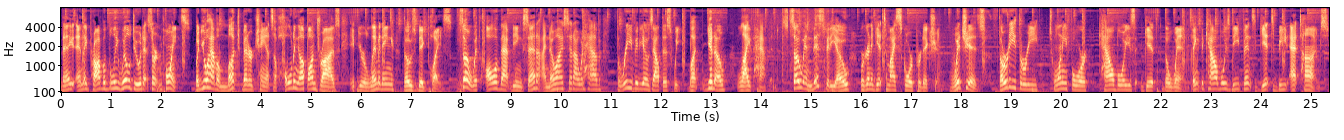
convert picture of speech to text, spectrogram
they, and they probably will do it at certain points, but you'll have a much better chance of holding up on drives if you're limiting those big plays. So, with all of that being said, I know I said I would have three videos out this week, but you know, life happened. So, in this video, we're to get to my score prediction, which is 33 24 Cowboys get the win. I Think the Cowboys defense gets beat at times.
